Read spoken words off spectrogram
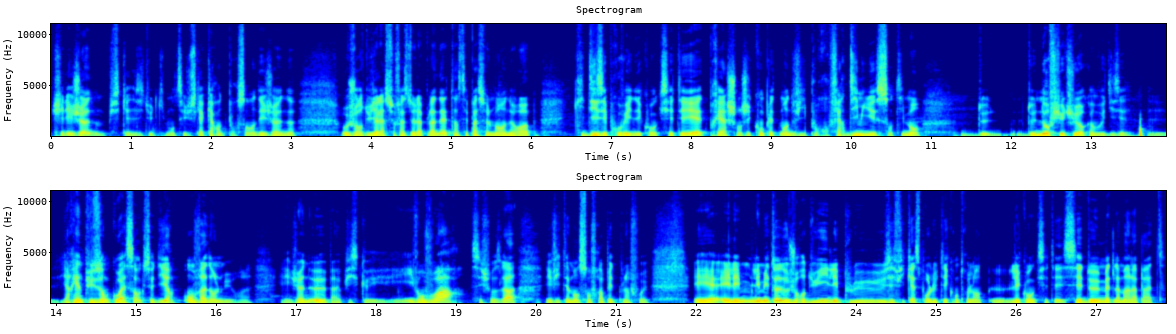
chez les jeunes, puisqu'il y a des études qui montrent que c'est jusqu'à 40% des jeunes aujourd'hui à la surface de la planète, hein, c'est pas seulement en Europe, qui disent éprouver une éco-anxiété et être prêts à changer complètement de vie pour faire diminuer ce sentiment de, de no future, comme vous disiez. Il n'y a rien de plus angoissant que se dire on va dans le mur. Et les jeunes, eux, bah, puisqu'ils vont voir ces choses-là, évidemment, sont frappés de plein fouet. Et, les, méthodes aujourd'hui les plus efficaces pour lutter contre l'éco-anxiété, c'est de mettre la main à la pâte,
